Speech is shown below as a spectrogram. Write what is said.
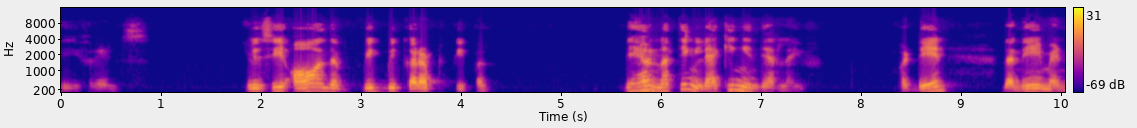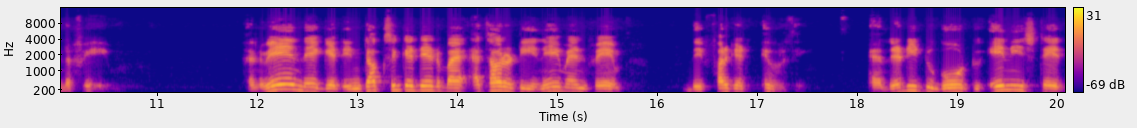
See, friends, you will see all the big, big corrupt people. They have nothing lacking in their life but then the name and the fame. And when they get intoxicated by authority, name, and fame, they forget everything and ready to go to any state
